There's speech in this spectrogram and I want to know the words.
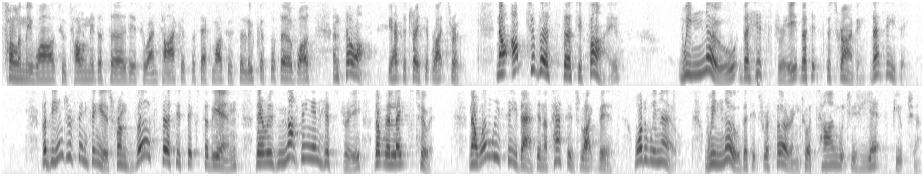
Ptolemy was, who Ptolemy III is, who Antiochus the second was, who Seleucus III was, and so on. You have to trace it right through. Now, up to verse 35, we know the history that it's describing. That's easy. But the interesting thing is, from verse 36 to the end, there is nothing in history that relates to it. Now, when we see that in a passage like this, what do we know? We know that it's referring to a time which is yet future.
